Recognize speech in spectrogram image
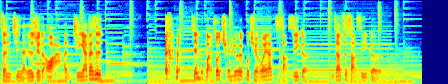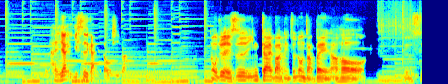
震惊啊，就是觉得哇很惊讶。但是 先不管说权威不权威，那至少是一个，你知道，至少是一个很像仪式感的东西吧。那我觉得也是应该吧，你尊重长辈，然后就是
